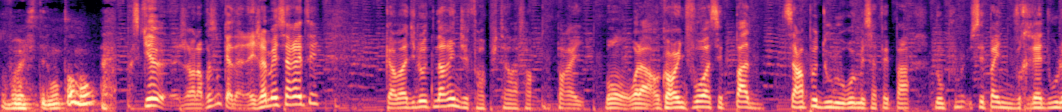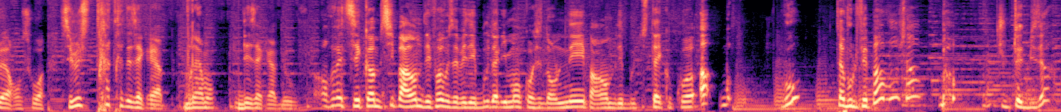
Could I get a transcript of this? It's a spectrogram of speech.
Vous restez longtemps, non? Parce que j'ai l'impression qu'elle n'allait jamais s'arrêter. Quand m'a dit l'autre narine, j'ai fait oh putain, va pareil. Bon, voilà, encore une fois, c'est pas, c'est un peu douloureux, mais ça fait pas non plus, c'est pas une vraie douleur en soi. C'est juste très très désagréable, vraiment désagréable de ouf. En fait, c'est comme si par exemple des fois vous avez des bouts d'aliments coincés dans le nez, par exemple des bouts de steak ou quoi. Ah, vous, ça vous le fait pas vous ça? Bon, c'est peut-être bizarre.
